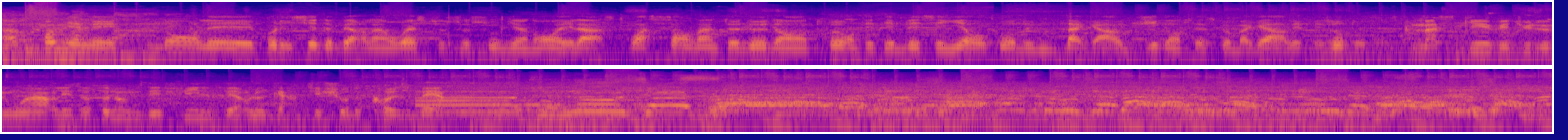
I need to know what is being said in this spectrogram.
Un 1er mai dont les policiers de Berlin-Ouest se souviendront, hélas, 322 d'entre eux ont été blessés hier au cours d'une bagarre, une gigantesque bagarre avec les autonomes. Masqués, vêtus de noir, les autonomes défilent vers le quartier chaud de Kreuzberg. Revolution! Revolution! Revolution! Revolution!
